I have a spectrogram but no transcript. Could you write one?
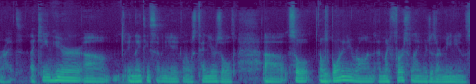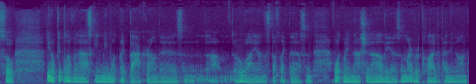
right? I came here um, in 1978 when I was 10 years old. Uh, so I was born in Iran, and my first language is Armenian. So, you know, people have been asking me what my background is and um, who I am, stuff like this, and what my nationality is. And my reply, depending on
